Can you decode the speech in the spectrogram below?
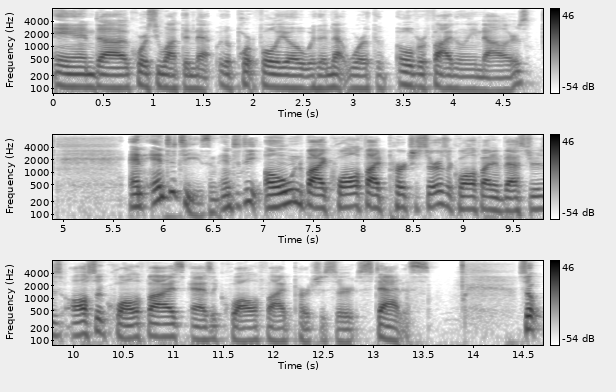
And uh, of course, you want the net the portfolio with a net worth of over five million dollars and entities. An entity owned by qualified purchasers or qualified investors also qualifies as a qualified purchaser status. So,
